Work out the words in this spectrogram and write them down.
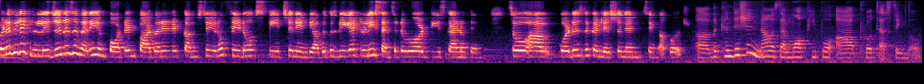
but I feel like religion is a very important part when it comes to you know freedom of speech in India because we get really sensitive about these kind of things. So how what is the condition in Singapore? Uh, the condition now is that more people are protesting though.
